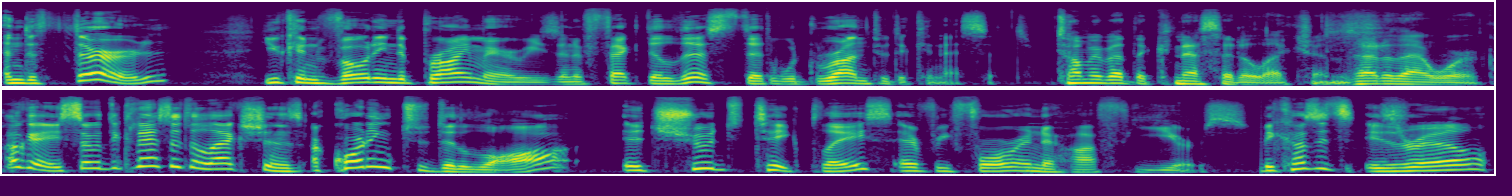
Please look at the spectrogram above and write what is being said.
And the third, you can vote in the primaries and affect the list that would run to the Knesset. Tell me about the Knesset elections. How did that work? Okay, so the Knesset elections, according to the law, it should take place every four and a half years. Because it's Israel,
